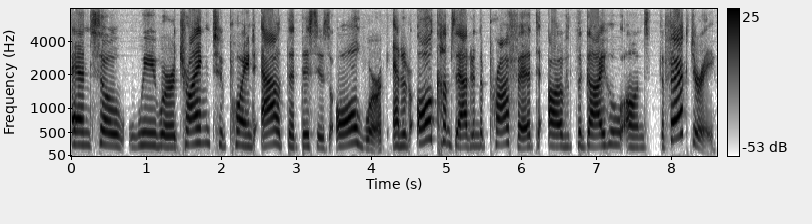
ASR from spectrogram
And so we were trying to point out that this is all work and it all comes out in the profit of the guy who owns the factory.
